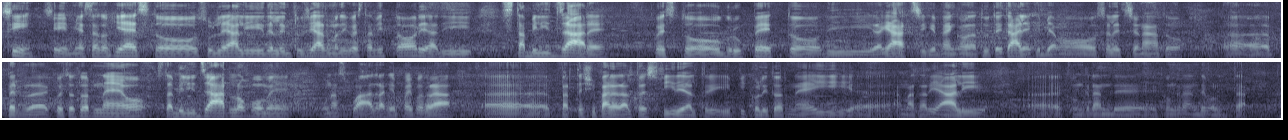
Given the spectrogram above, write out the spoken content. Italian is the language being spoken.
Sì, sì, mi è stato chiesto sulle ali dell'entusiasmo di questa vittoria di stabilizzare questo gruppetto di ragazzi che vengono da tutta Italia e che abbiamo selezionato eh, per questo torneo, stabilizzarlo come una squadra che poi potrà eh, partecipare ad altre sfide, altri piccoli tornei eh, amatoriali eh, con grande, con grande volontà.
